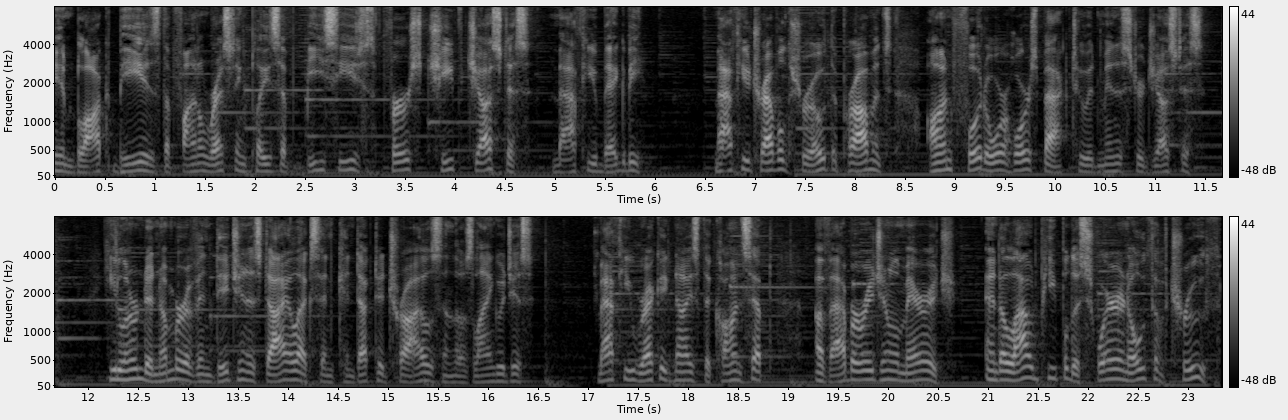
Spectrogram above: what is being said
In Block B is the final resting place of BC's first Chief Justice, Matthew Begbie. Matthew traveled throughout the province on foot or horseback to administer justice. He learned a number of indigenous dialects and conducted trials in those languages. Matthew recognized the concept of Aboriginal marriage and allowed people to swear an oath of truth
